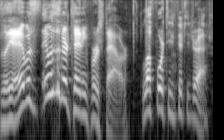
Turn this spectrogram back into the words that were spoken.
so yeah, it was it was entertaining first hour. Love 1450 draft.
